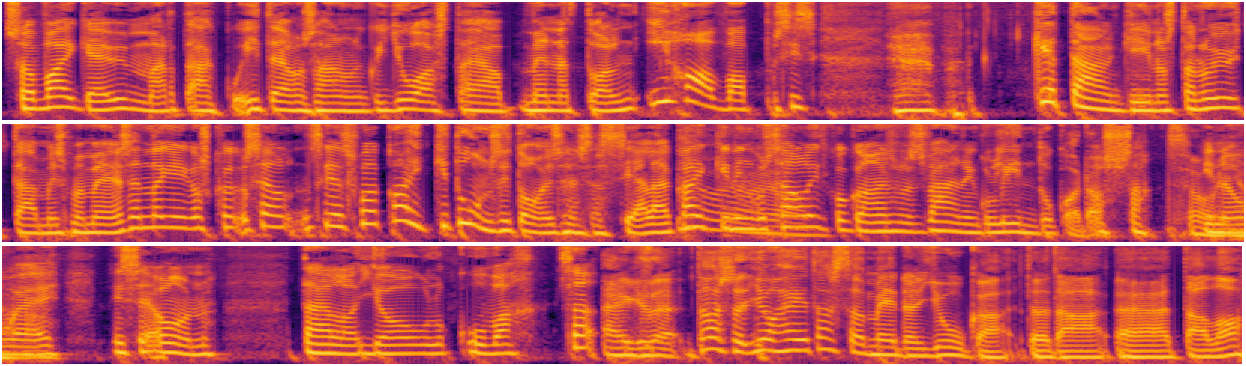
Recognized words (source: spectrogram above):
se on vaikea ymmärtää, kun itse on saanut niin juosta ja mennä tuolla niin ihan vap, siis Jep. Ketään kiinnostanut yhtään, missä mä menen. Sen takia, koska se, siellä vaan kaikki tunsi toisensa siellä. Ja kaikki, Joo, niin joo, kuin, sä olit koko ajan vähän niin kuin lintukodossa, Se on in a way. Niin se on. Täällä on joulukuva. Sä, Eikö se, tossa, joo hei, tässä on meidän Juuka tota, ää, talo.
